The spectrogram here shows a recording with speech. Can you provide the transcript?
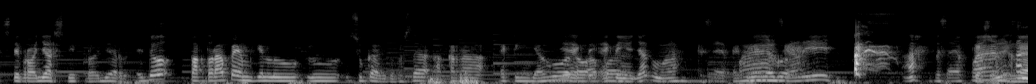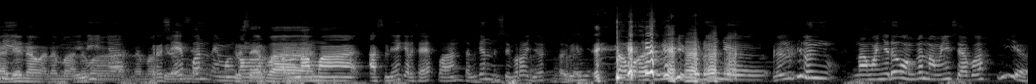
Steve Rogers. Steve Rogers. Itu faktor apa yang bikin lu lu suka gitu? Maksudnya ah, karena actingnya jago Iya, atau acting- apa? actingnya jago malah. Evans jago. sekali. Hah? Chris Evans. Enggak, di- dia nama nama Ini nama nama Chris filmnya. Evans emang Chris kalau nama aslinya Chris Evans, tapi kan Steve Rogers. Tapi Nama aslinya nanya. Lalu bilang namanya doang kan namanya siapa? Iya.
